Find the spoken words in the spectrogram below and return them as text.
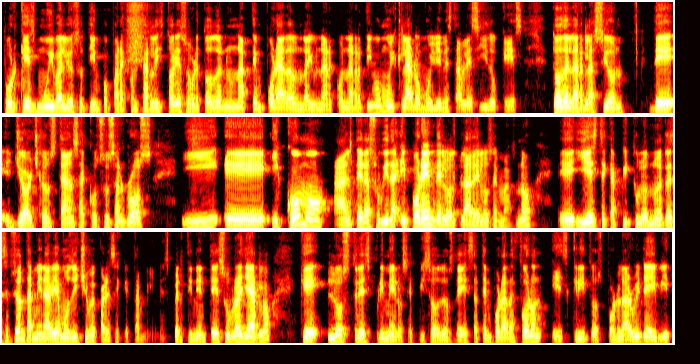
porque es muy valioso tiempo para contar la historia, sobre todo en una temporada donde hay un arco narrativo muy claro, muy bien establecido, que es toda la relación de George Constanza con Susan Ross y, eh, y cómo altera su vida y por ende la de los demás, ¿no? Eh, y este capítulo no es la excepción. También habíamos dicho, y me parece que también es pertinente subrayarlo, que los tres primeros episodios de esta temporada fueron escritos por Larry David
